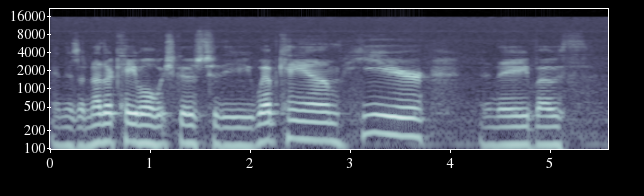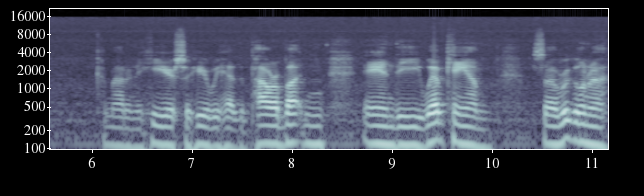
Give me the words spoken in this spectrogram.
And there's another cable which goes to the webcam here. And they both come out into here. So here we have the power button and the webcam. So we're going to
